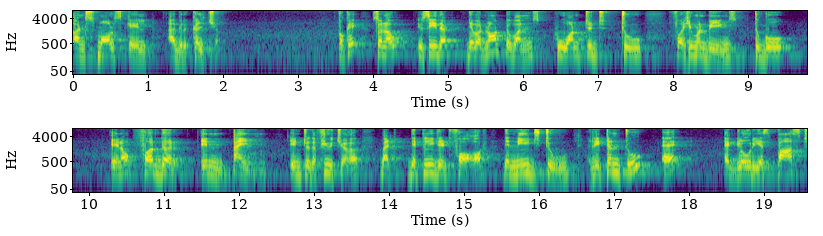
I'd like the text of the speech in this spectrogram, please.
and small scale agriculture. Okay, so now you see that they were not the ones who wanted to for human beings to go you know further in time into the future but they pleaded for the need to return to a, a glorious past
